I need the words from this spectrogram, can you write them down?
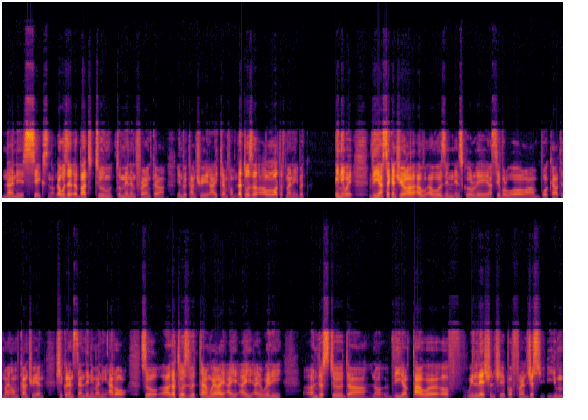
1996. No, that was about two two million franc uh, in the country I came from. That was a, a lot of money, but anyway, the uh, second year I, I, was in, in school, the uh, civil war uh, broke out in my home country, and she couldn't send any money at all. So uh, that was the time where I, I, I really understood uh, you know the power of relationship of friends just you,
